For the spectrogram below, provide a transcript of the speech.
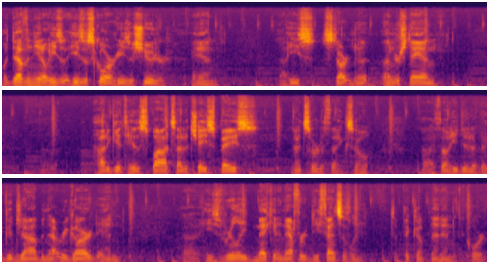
Well, Devin, you know, he's a, he's a scorer, he's a shooter, and uh, he's starting to understand uh, how to get to his spots, how to chase space, that sort of thing. So uh, I thought he did a, a good job in that regard, and uh, he's really making an effort defensively to pick up that end of the court.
